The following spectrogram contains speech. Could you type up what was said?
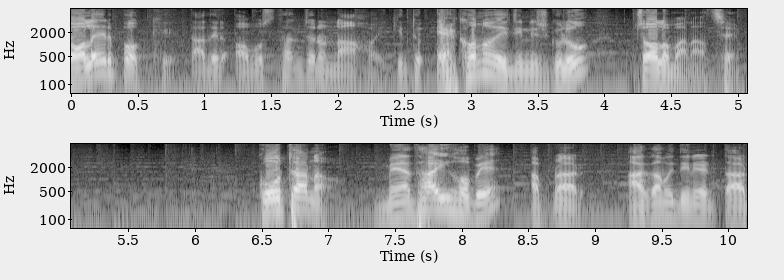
দলের পক্ষে তাদের অবস্থান যেন না হয়। কিন্তু এখনও এই জিনিসগুলো চলমান আছে। কোটা না মেধাই হবে আপনার আগামী দিনের তার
